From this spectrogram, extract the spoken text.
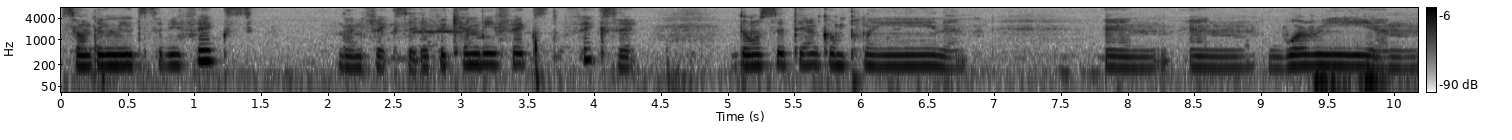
something needs to be fixed then fix it. If it can be fixed fix it. Don't sit there and complain and and and worry and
